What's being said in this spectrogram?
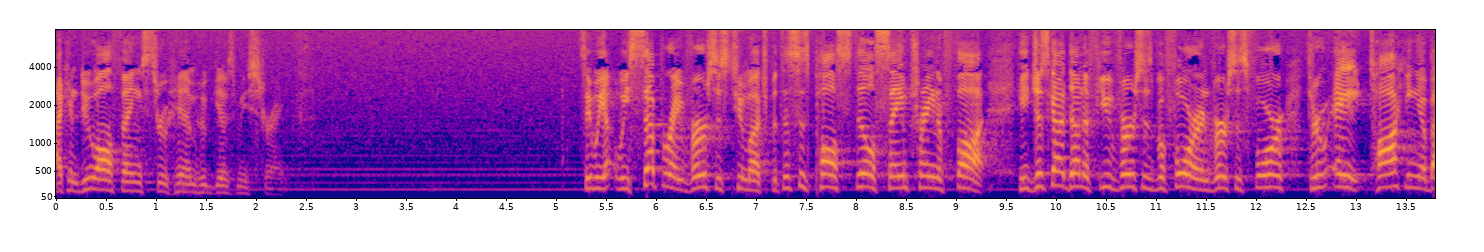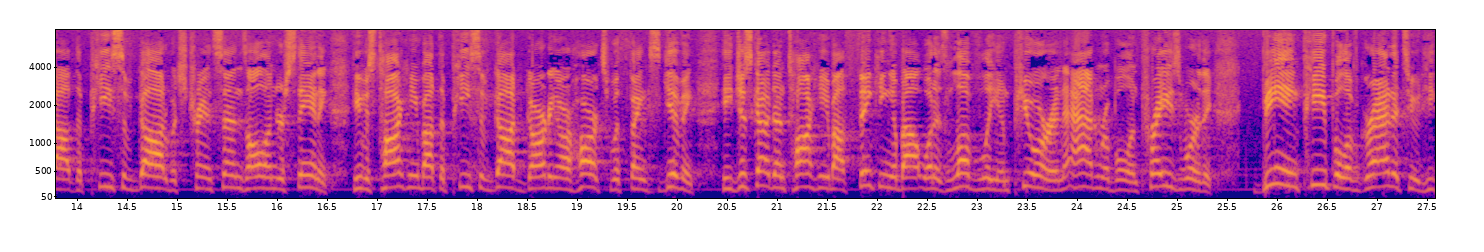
I can do all things through him who gives me strength. See, we, we separate verses too much, but this is Paul still same train of thought. He just got done a few verses before in verses 4 through 8, talking about the peace of God which transcends all understanding. He was talking about the peace of God guarding our hearts with thanksgiving. He just got done talking about thinking about what is lovely and pure and admirable and praiseworthy. Being people of gratitude. He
